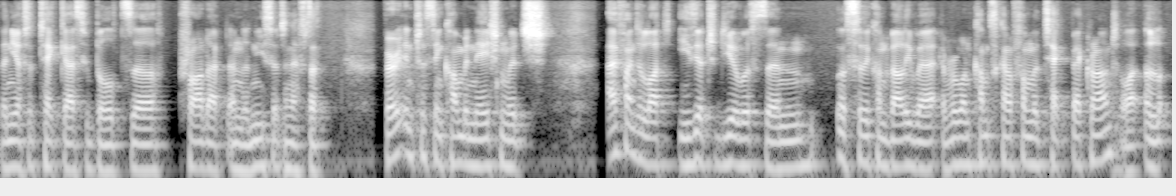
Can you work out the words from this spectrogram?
Then you have the tech guys who build the product underneath it and have that very interesting combination, which I find a lot easier to deal with than Silicon Valley, where everyone comes kind of from a tech background, or lo-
